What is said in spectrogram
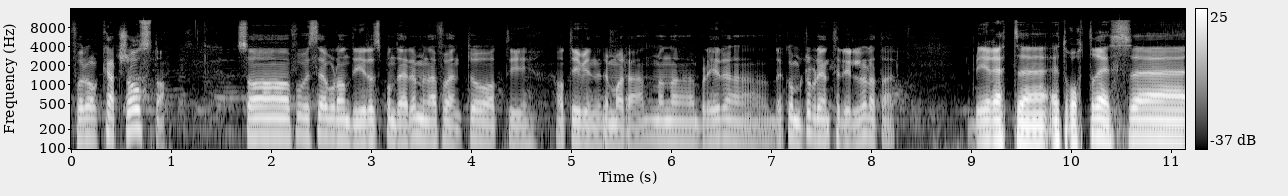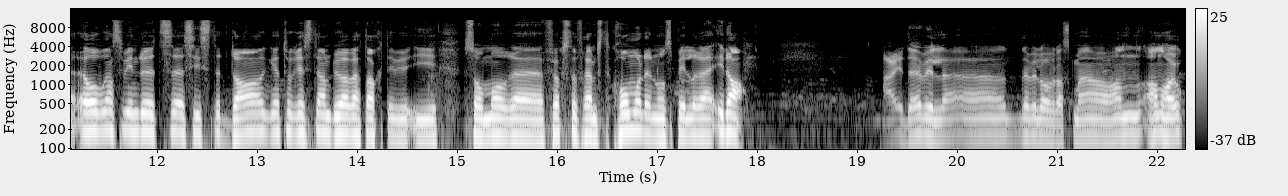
for å catche oss. da. Så får vi se hvordan de responderer, men jeg forventer jo at de, at de vinner i morgen. Men det, blir, det kommer til å bli en thriller, dette her. Det blir et, et rotterace. Overgangsvinduets siste dag. Tor Christian, du har vært aktiv i sommer. Først og fremst, kommer det noen spillere i dag? Nei, det ville, det ville overraske meg. Han, han, har jo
